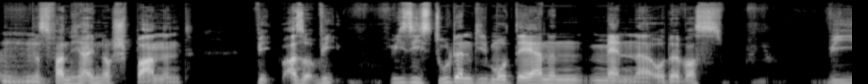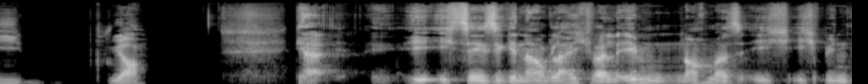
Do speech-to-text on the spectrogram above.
mhm. Das fand ich eigentlich noch spannend. Wie, also, wie, wie siehst du denn die modernen Männer? Oder was, wie, ja, Ja, ich, ich sehe sie genau gleich, weil eben nochmals, ich, ich bin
